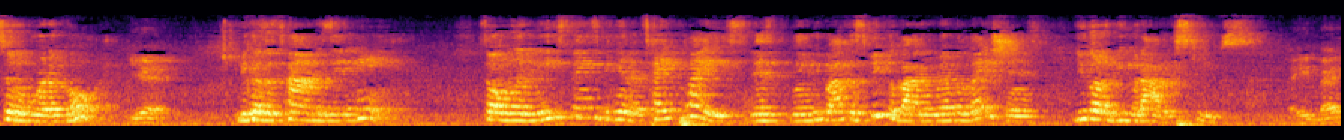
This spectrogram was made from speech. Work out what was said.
to the word of God, Yeah. because the time is at hand. So when these things begin to take place, this, when we about to speak about in Revelations, you're going to be without excuse. Amen.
